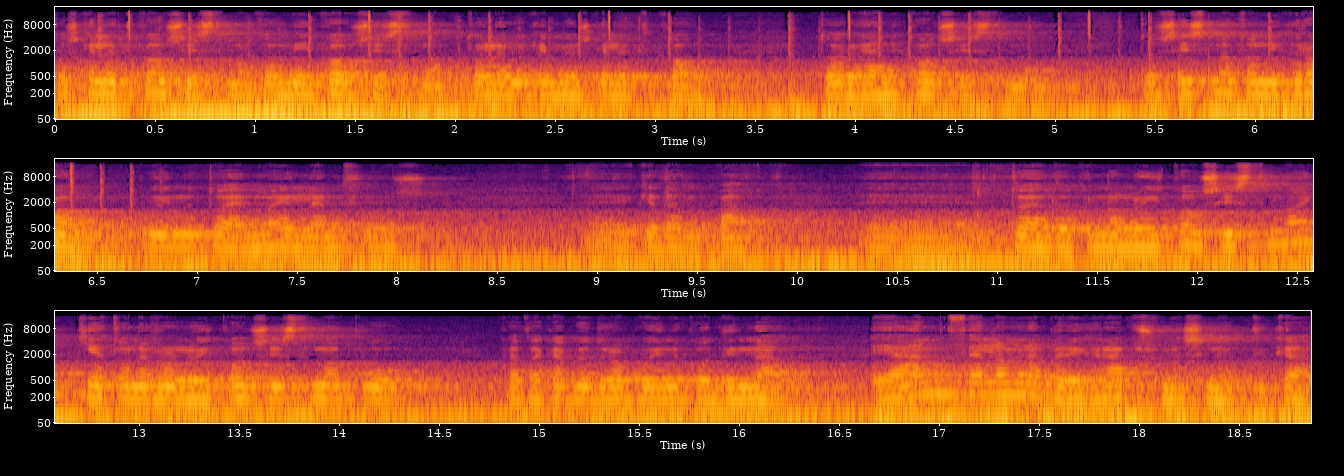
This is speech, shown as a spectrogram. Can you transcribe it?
Το σκελετικό σύστημα, το μυϊκό σύστημα, που το λέμε και μυοσκελετικό, το οργανικό σύστημα, το σύστημα των υγρών, που είναι το αίμα, η λέμφους ε, κτλ. Ε, το ενδοκρινολογικό σύστημα και το νευρολογικό σύστημα που κατά κάποιο τρόπο είναι κοντινά. Εάν θέλαμε να περιγράψουμε συνοπτικά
